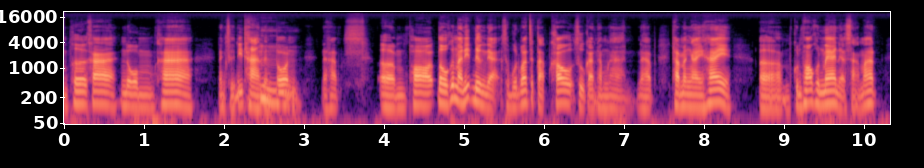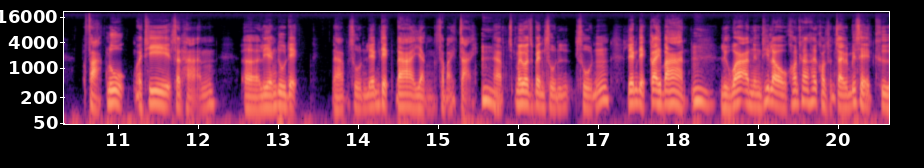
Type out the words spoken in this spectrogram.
มเพิร์ค่านมค่าหนังสือนิทานเป็นต้นนะครับ เอิ่มพอโตขึ้นมานิดนึงเนี่ยสมมติว่าจะกลับเข้าสู่การทำงานนะครับทำยังไงให้เอิ่มคุณพ่อคุณแม่เนี่ยสามารถฝากลูกไว้ที่สถานเอ่อเลี้ยงดูเด็กนะครับศูนย์เลี้ยงเด็กได้อย่างสบายใจนะครับไม่ว่าจะเป็นศูนย์ศูนย์เลี้ยงเด็กใกล้บ้านอืมหรือว่าอันหนึงที่เราค่อนข้างให้ความสนใจเป็นพิเศษคือ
